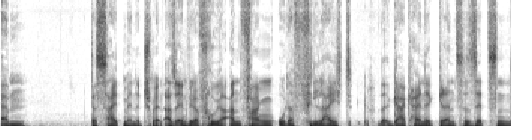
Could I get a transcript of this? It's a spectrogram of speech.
Ähm, das Zeitmanagement. Also entweder früher anfangen oder vielleicht gar keine Grenze setzen.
